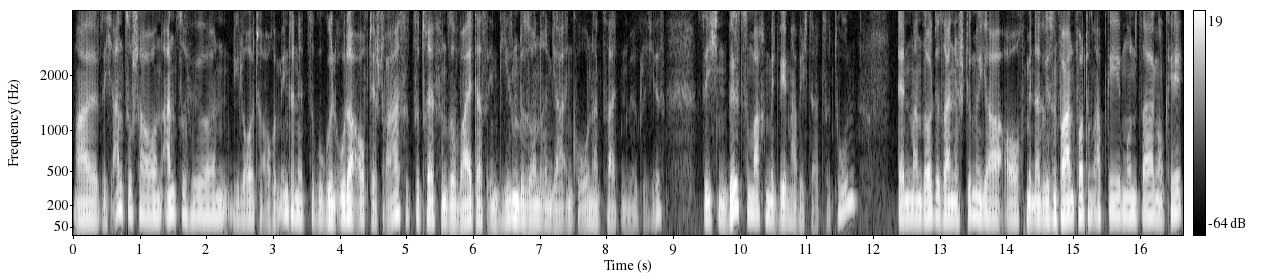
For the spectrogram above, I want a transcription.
mal sich anzuschauen, anzuhören, die Leute auch im Internet zu googeln oder auf der Straße zu treffen, soweit das in diesem besonderen Jahr in Corona-Zeiten möglich ist, sich ein Bild zu machen, mit wem habe ich da zu tun. Denn man sollte seine Stimme ja auch mit einer gewissen Verantwortung abgeben und sagen, okay,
